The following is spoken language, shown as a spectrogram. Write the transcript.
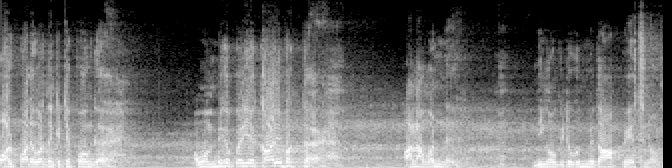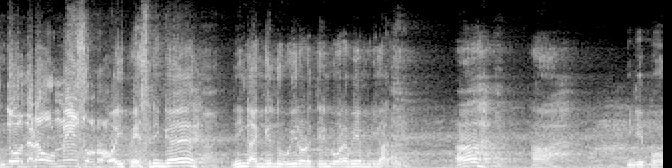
வால்பாறை வரதன் கிட்ட போங்க. அவன் மிகப்பெரிய காளி பக்தன் ஆனா ஒண்ணு நீங்க அவன்கிட்ட உண்மைதான் பேசணும். இந்த ஒரு தடவை உண்மையை சொல்றோம். போய் பேசுனீங்க நீங்க அங்கிருந்து உயிரோட திரும்பி வரவே முடியாது. ஆ? ஆ. நீங்க இப்போ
